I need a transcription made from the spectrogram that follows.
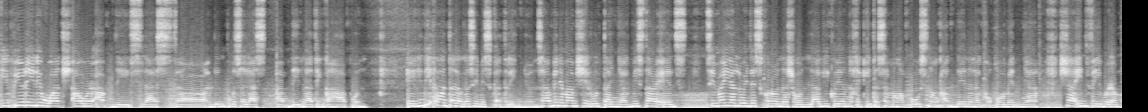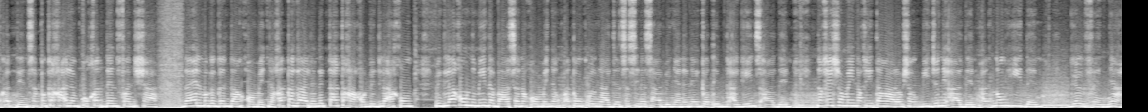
If you really watch our updates last, uh, dun po sa last update natin kahapon, Eh, hindi naman talaga si Miss Catherine yun. Sabi ni Ma'am Shiru Tanyag, Miss Star Eds, si Maria Lourdes Coronation, lagi ko yan nakikita sa mga post ng Katden na nagko-comment niya. Siya in favor of Katden. Sa pagkakaalam ko, Katden fan siya. Dahil magaganda ang comment niya. Katagalan, nagtataka ko, bigla akong, bigla akong may nabasa na comment niyang patungkol nga dyan sa sinasabi niya na negative na against Alden. Na kesyo may nakita nga raw siyang video ni Alden at nung hidden, girlfriend niya.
